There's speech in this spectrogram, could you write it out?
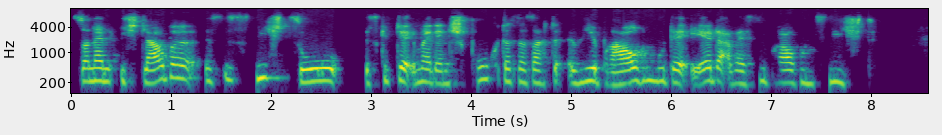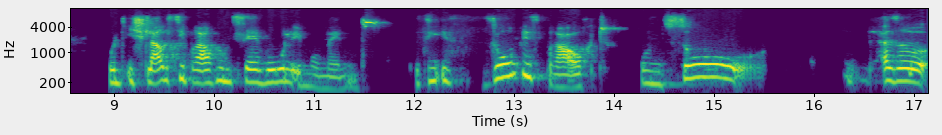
sondern ich glaube, es ist nicht so, es gibt ja immer den Spruch, dass er sagt, wir brauchen Mutter Erde, aber sie brauchen uns nicht. Und ich glaube, sie brauchen uns sehr wohl im Moment. Sie ist so missbraucht und so, also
